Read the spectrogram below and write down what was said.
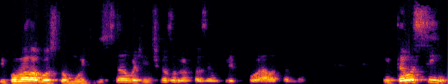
E como ela gostou muito do samba, a gente resolveu fazer um clipe com ela também. Então, assim,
